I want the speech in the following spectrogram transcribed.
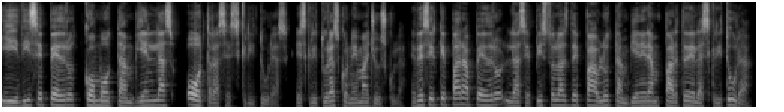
Y dice Pedro, como también las otras escrituras, escrituras con E mayúscula. Es decir, que para Pedro las epístolas de Pablo también eran parte de la escritura,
